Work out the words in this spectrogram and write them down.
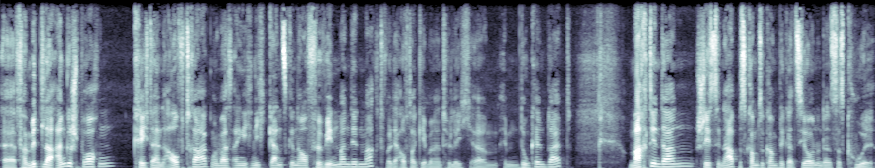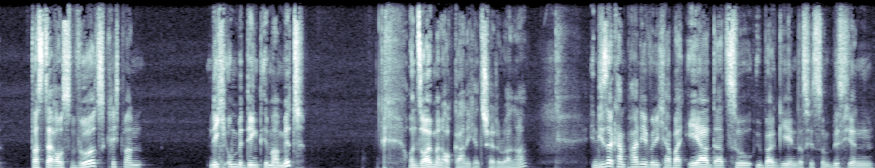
äh, Vermittler angesprochen, kriegt einen Auftrag. Man weiß eigentlich nicht ganz genau, für wen man den macht, weil der Auftraggeber natürlich ähm, im Dunkeln bleibt. Macht den dann, schließt den ab, es kommt zu Komplikationen und dann ist das cool. Was daraus wird, kriegt man nicht unbedingt immer mit und soll man auch gar nicht als Shadowrunner. In dieser Kampagne würde ich aber eher dazu übergehen, dass wir so ein bisschen,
